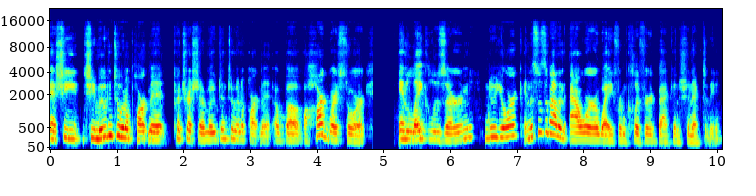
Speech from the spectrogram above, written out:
and she she moved into an apartment. Patricia moved into an apartment above a hardware store in Lake Luzerne, New York, and this was about an hour away from Clifford back in Schenectady.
